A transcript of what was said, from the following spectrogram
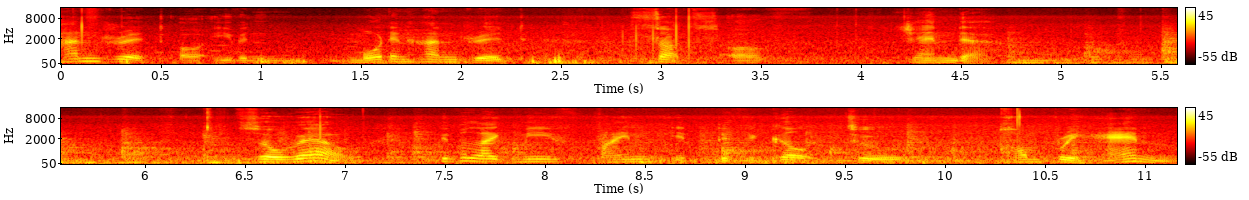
hundred or even more than hundred sorts of gender so well, people like me find it difficult to comprehend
